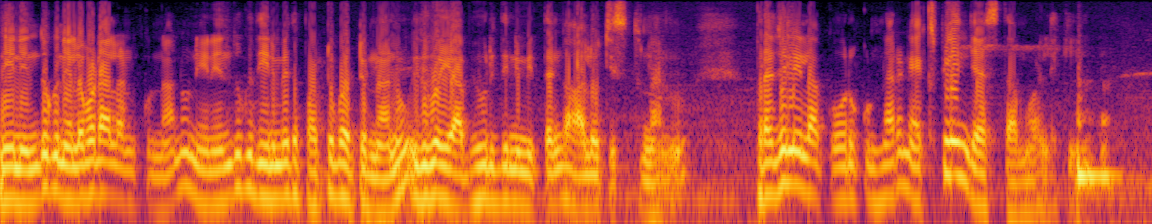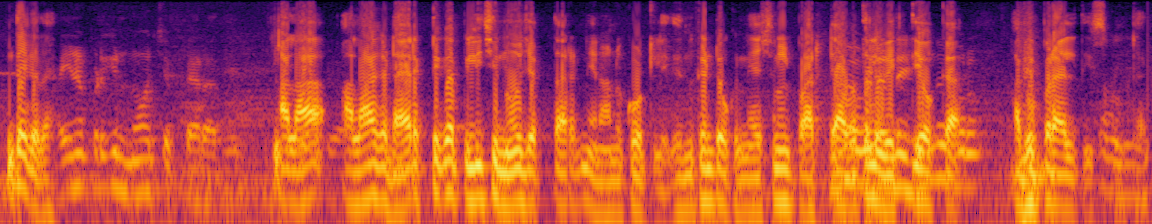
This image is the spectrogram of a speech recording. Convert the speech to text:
నేను ఎందుకు నిలబడాలనుకున్నాను? నేను ఎందుకు దీని మీద పట్టుబట్టున్నాను? ఇదిగో ఈ అభివృద్ధి నిమిత్తంగా ఆలోచిస్తున్నాను. ప్రజలు ఇలా కోరుకుంటున్నారని ఎక్స్ప్లెయిన్ చేస్తాము వాళ్ళకి. అంతే కదా? నో చెప్పారు అలా అలాగ డైరెక్ట్గా పిలిచి నో చెప్తారని నేను అనుకోవట్లేదు. ఎందుకంటే ఒక నేషనల్ పార్టీ అవతల వ్యక్తి యొక్క అభిప్రాయాలు తీసుకుంటారు.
